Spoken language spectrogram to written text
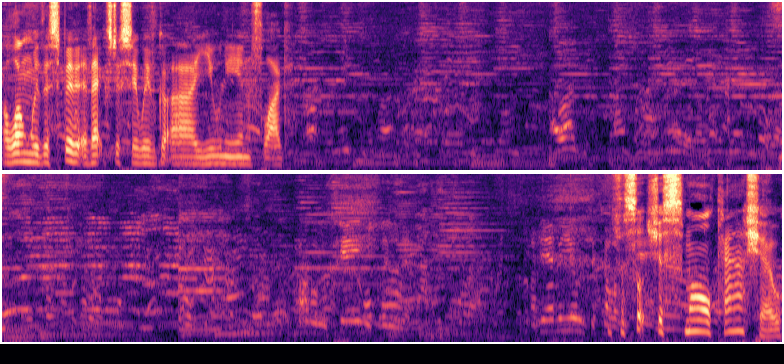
along with the spirit of ecstasy, we've got our Union flag. For such a small car show,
